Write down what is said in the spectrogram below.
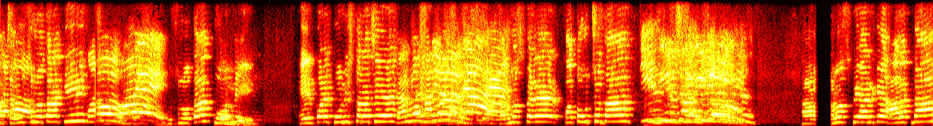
আচ্ছা উষ্ণতা কি? উষ্ণতা কমবে। এরপরে কোন স্তর আছে? থার্মোস্ফিয়ারের কত উচ্চতা? থার্মোস্ফিয়ারকে আরেক নাম?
